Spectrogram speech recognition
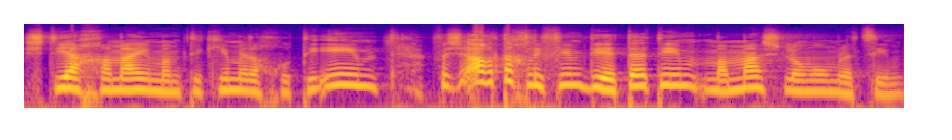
שתייה חמה עם ממתיקים מלאכותיים, ושאר תחליפים דיאטטיים ממש לא מומלצים.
